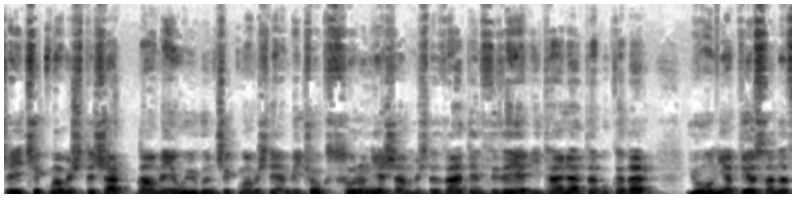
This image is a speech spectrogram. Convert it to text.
şey çıkmamıştı, şartnameye uygun çıkmamıştı. Yani birçok sorun yaşanmıştı. Zaten siz eğer ithalata bu kadar yoğun yapıyorsanız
